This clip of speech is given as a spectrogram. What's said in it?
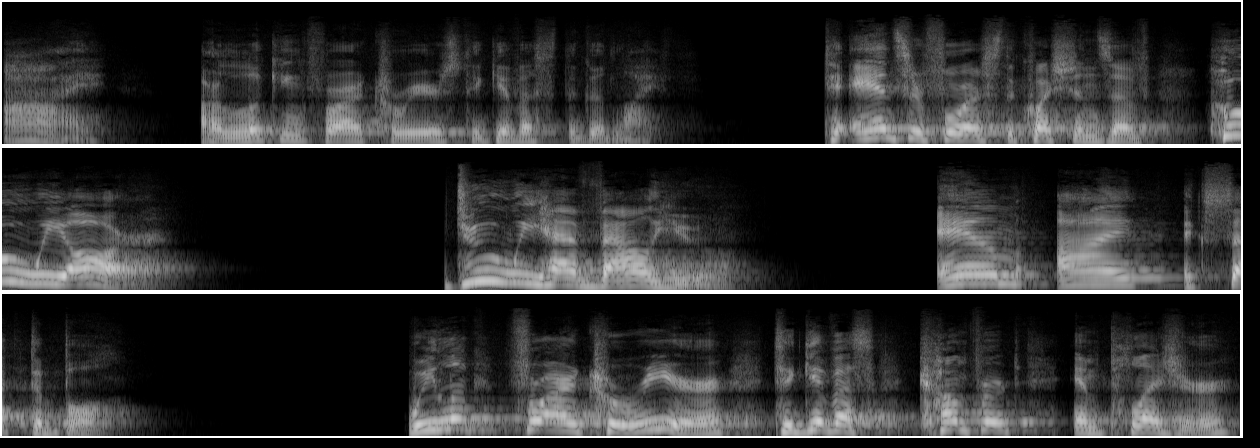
I, are looking for our careers to give us the good life, to answer for us the questions of who we are. Do we have value? Am I acceptable? We look for our career to give us comfort and pleasure,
